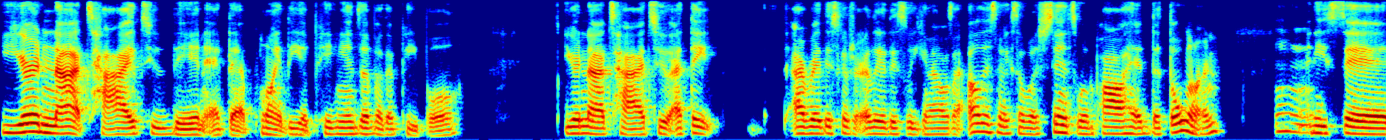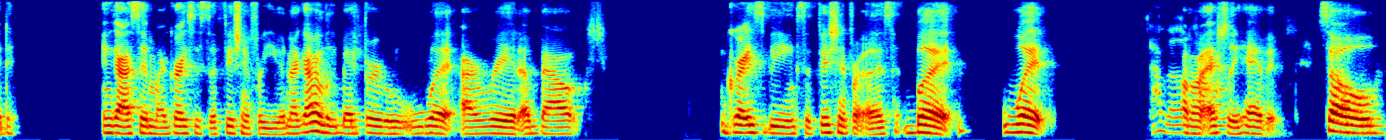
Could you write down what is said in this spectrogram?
you're not tied to then at that point the opinions of other people. You're not tied to, I think I read this scripture earlier this week and I was like, oh, this makes so much sense when Paul had the thorn mm-hmm. and he said, and God said, My grace is sufficient for you. And I got to look back through what I read about grace being sufficient for us. But what I love, I don't actually have it. So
